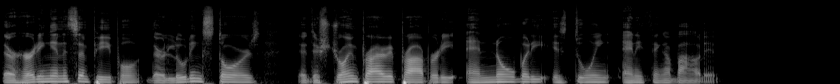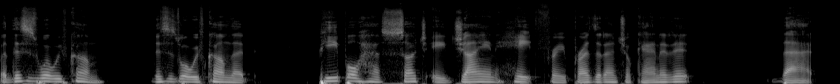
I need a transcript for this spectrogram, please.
They're hurting innocent people. They're looting stores. They're destroying private property, and nobody is doing anything about it. But this is where we've come. This is where we've come that people have such a giant hate for a presidential candidate that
